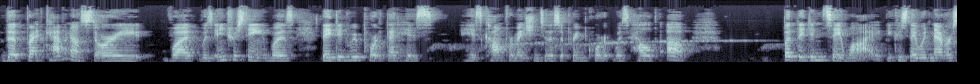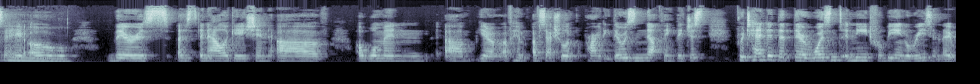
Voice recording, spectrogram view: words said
the Brett Kavanaugh story, what was interesting was they did report that his his confirmation to the Supreme Court was held up, but they didn't say why because they would never say, mm. "Oh, there is a, an allegation of a woman, um, you know, of him of sexual impropriety." There was nothing. They just pretended that there wasn't a need for being a reason. They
